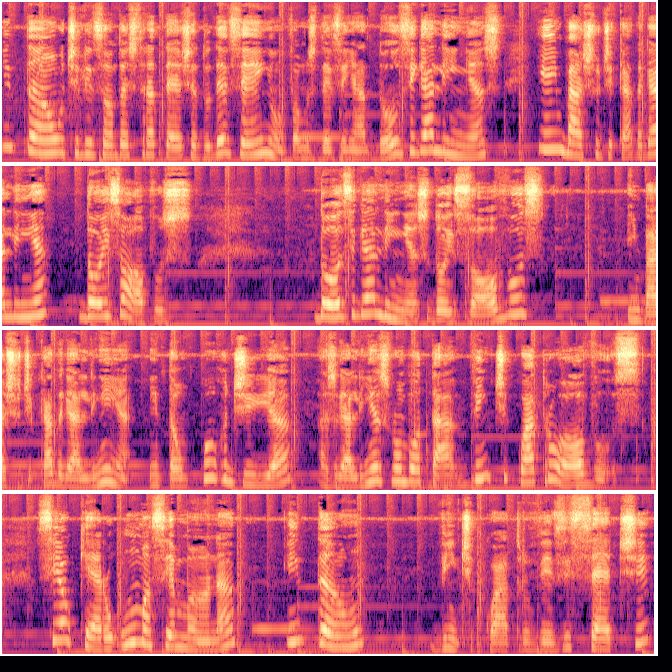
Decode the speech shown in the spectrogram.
Então, utilizando a estratégia do desenho, vamos desenhar 12 galinhas e embaixo de cada galinha, dois ovos. 12 galinhas, dois ovos embaixo de cada galinha, então por dia as galinhas vão botar 24 ovos. Se eu quero uma semana, então 24 vezes 7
